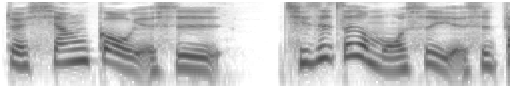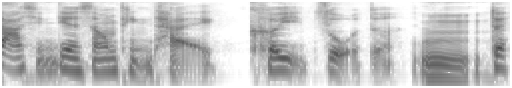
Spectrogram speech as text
对，香购也是。其实这个模式也是大型电商平台可以做的。嗯，对，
